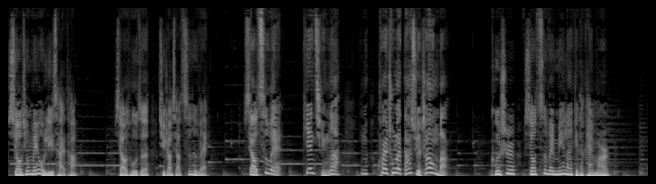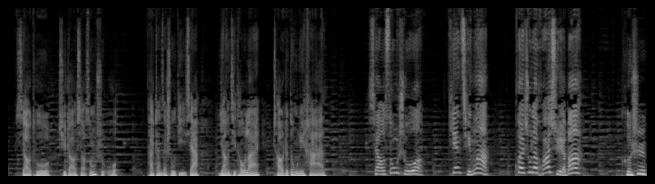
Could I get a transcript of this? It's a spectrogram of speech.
小熊没有理睬它。小兔子去找小刺猬。小刺猬，天晴了，嗯，快出来打雪仗吧！可是小刺猬没来给他开门。小兔去找小松鼠，它站在树底下，仰起头来，朝着洞里喊：“小松鼠，天晴了，快出来滑雪吧！”可是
